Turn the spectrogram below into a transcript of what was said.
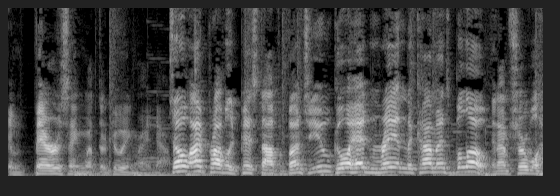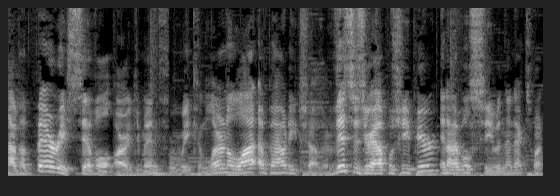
embarrassing what they're doing right now. So I probably pissed off a bunch of you. Go ahead and rant in the comments below, and I'm sure we'll have a very civil argument where we can learn a lot about each other. This is your Apple Sheep here, and I will see you in the next one.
